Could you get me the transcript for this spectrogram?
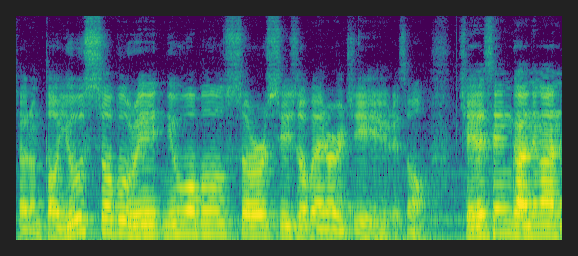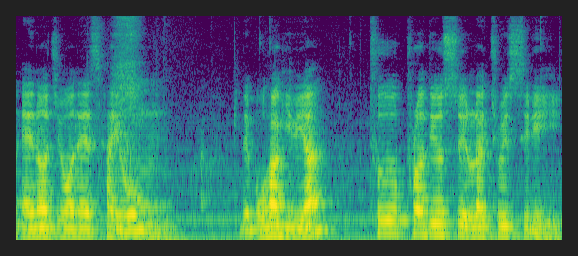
자, 그럼 the use of renewable sources of energy 그래서 재생 가능한 에너지원의 사용. 근데 뭐 하기 위한 to produce electricity.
